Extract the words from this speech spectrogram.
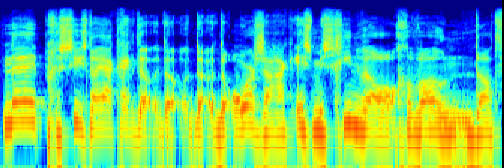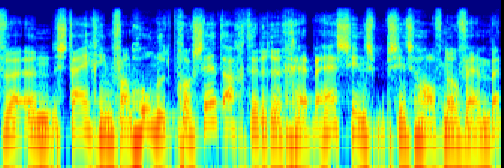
Nee, precies. Nou ja, kijk, de, de, de oorzaak is misschien wel gewoon dat we een stijging van 100% achter de rug hebben hè, sinds, sinds half november.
